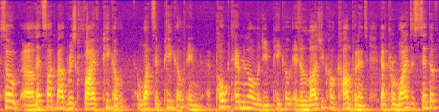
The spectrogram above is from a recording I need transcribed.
so uh, let's talk about RISC-V pickle. What's a pickle? In poke terminology, pickle is a logical component that provides a set of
